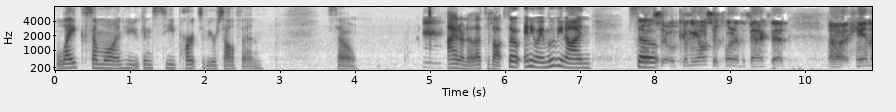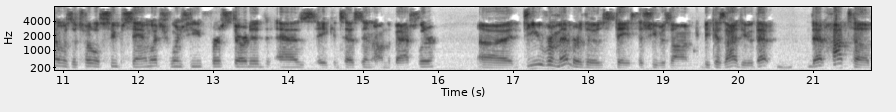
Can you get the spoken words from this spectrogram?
like someone who you can see parts of yourself in. So Hmm. I don't know, that's a thought. So anyway, moving on. So Also, can we also point out the fact that uh, Hannah was a total soup sandwich when she first started as a contestant on The Bachelor? Uh, do you remember those days that she was on? Because I do. That that hot tub,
